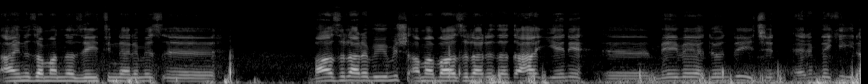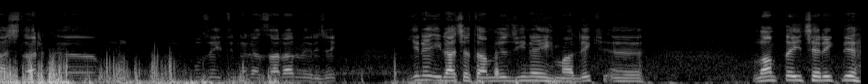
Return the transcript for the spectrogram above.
Aynı zamanda zeytinlerimiz e, bazıları büyümüş ama bazıları da daha yeni e, meyveye döndüğü için elimdeki ilaçlar e, bunu, bu zeytinlere zarar verecek. Yine ilaç atamıyoruz. Yine ihmallik. E, Lambda içerikli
